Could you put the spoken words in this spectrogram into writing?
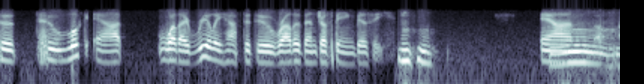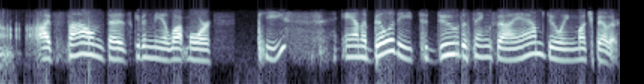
to to look at what I really have to do rather than just being busy. Mm-hmm. And mm. I've found that it's given me a lot more peace and ability to do the things that I am doing much better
